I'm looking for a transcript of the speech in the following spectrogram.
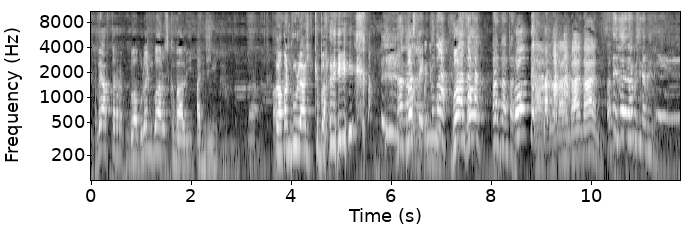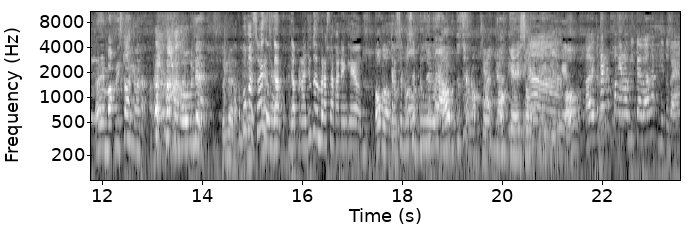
Tapi after dua bulan gua harus ke Bali anjing. Nah, kalau- 8 bulan ke Bali. Nah, gua nah, stay. penyembuh. nah, Gua- tahan, gua- tahan, tahan, tahan, tahan. Oh, Tahan, tahan, tahan, tahan. Nanti itu habis ini habis ini. Dari Mbak Kristal gimana? oh bener. Bener. Apa gue nggak soalnya nggak nggak pernah juga merasakan yang kayak Oh, terseduh-seduh. kayak Oh, putus ya oke aja oke gitu. so Nah. gitu. oh. Kalau itu kan pakai logika banget gitu kan?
